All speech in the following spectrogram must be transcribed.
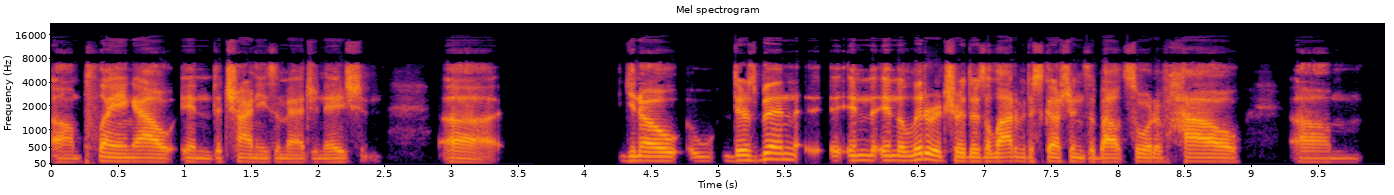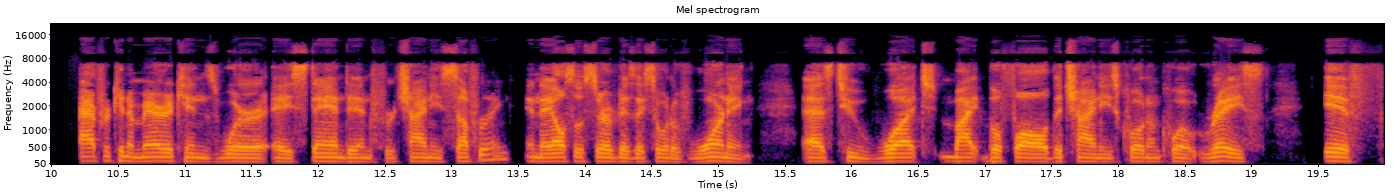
um, playing out in the Chinese imagination. You know, there's been in in the literature, there's a lot of discussions about sort of how um, African Americans were a stand-in for Chinese suffering, and they also served as a sort of warning as to what might befall the Chinese quote unquote race if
